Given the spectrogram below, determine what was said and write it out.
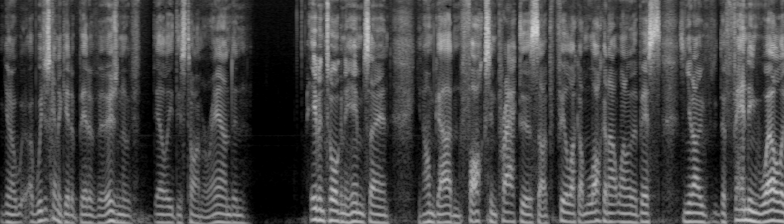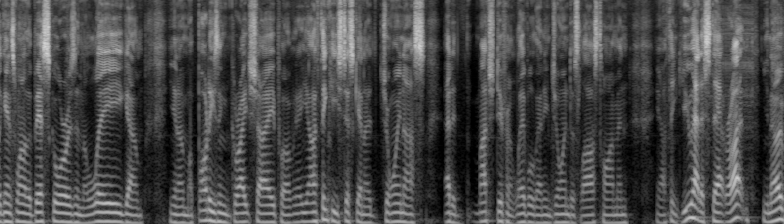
you know, we're just going to get a better version of Delly this time around. And even talking to him saying, you know, I'm guarding Fox in practice. I feel like I'm locking up one of the best, you know, defending well against one of the best scorers in the league. Um, you know, my body's in great shape. Um, you know, I think he's just going to join us at a much different level than he joined us last time. And you know, I think you had a stat right. You know,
